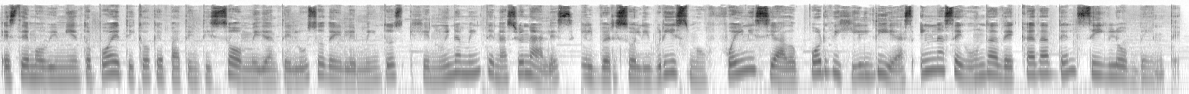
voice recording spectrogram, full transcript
Este movimiento poético que patentizó mediante el uso de elementos genuinamente nacionales, el versolibrismo fue iniciado por Vigil Díaz en la segunda década del siglo XX.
